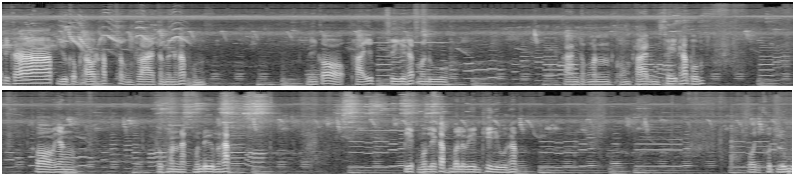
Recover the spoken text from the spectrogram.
วัสดีครับอยู่กับเรานะครับช่องพลายทางเงินนะครับ ผม นี่ก็พาเอฟซีครับมาดู การตกมันของพลายดินซีนะครับ ผม ก็ยังตกมันหนักเหมือนเดิมนะครับ เปียกหมดเลยครับบริเวณที่อยู่นะครับก็จะขุดหลุม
